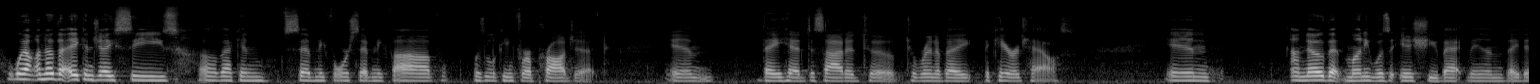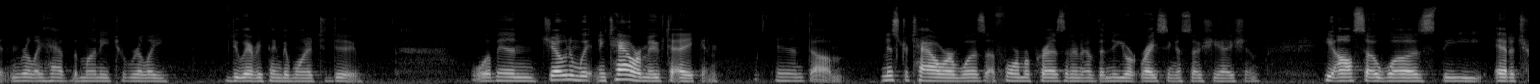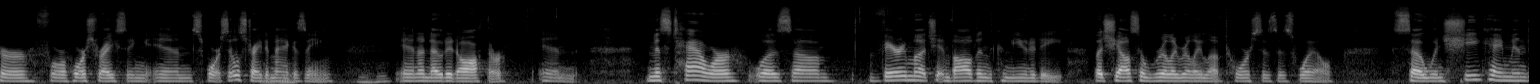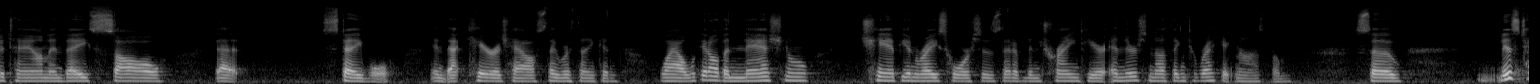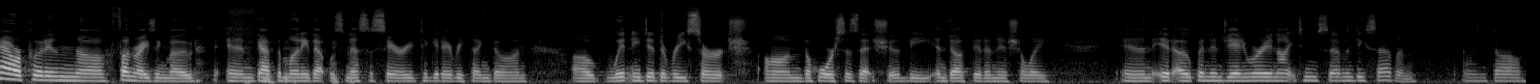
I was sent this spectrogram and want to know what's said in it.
Well, I know the Aiken JCs uh, back in 74, 75 was looking for a project, and they had decided to, to renovate the carriage house. And I know that money was an issue back then. They didn't really have the money to really do everything they wanted to do. Well, then Joan and Whitney Tower moved to Aiken, and um, Mr. Tower was a former president of the New York Racing Association. He also was the editor for horse racing in Sports Illustrated magazine and a noted author. And Miss Tower was um, very much involved in the community, but she also really, really loved horses as well. So when she came into town and they saw that stable and that carriage house, they were thinking, wow, look at all the national champion race horses that have been trained here, and there's nothing to recognize them. So Miss Tower put in uh, fundraising mode and got the money that was necessary to get everything done. Uh, Whitney did the research on the horses that should be inducted initially, and it opened in January 1977. And uh,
